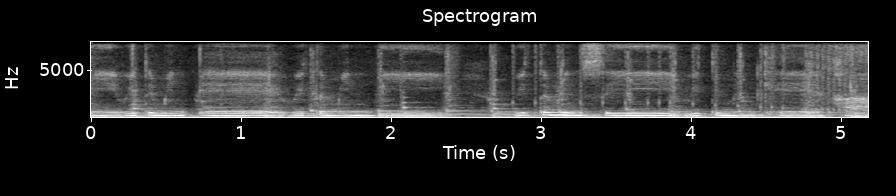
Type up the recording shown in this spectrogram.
มีวิตามิน A วิตามิน B วิตามิน C วิตามิน K ค่ะ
